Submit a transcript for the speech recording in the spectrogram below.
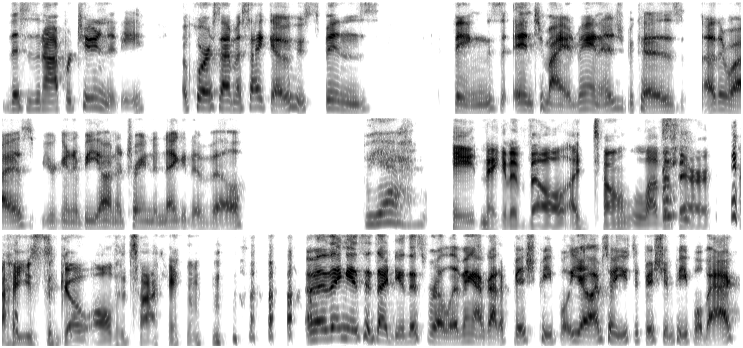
this is an opportunity. Of course i'm a psycho who spins things into my advantage because otherwise you're going to be on a train to negativeville. But yeah hate Negativeville. I don't love it there. I used to go all the time. and the thing is since i do this for a living i've got to fish people you know i'm so used to fishing people back.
